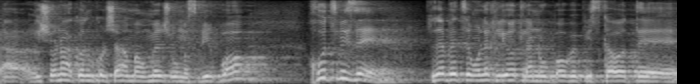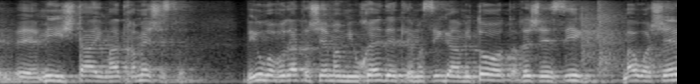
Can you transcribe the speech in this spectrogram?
הראשונה קודם כל שהרמב"ם אומר שהוא מסביר פה חוץ מזה זה בעצם הולך להיות לנו פה בפסקאות אה, אה, מ-2 עד 15 ביאור עבודת השם המיוחדת למשיג האמיתות אחרי שהשיג מהו השם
